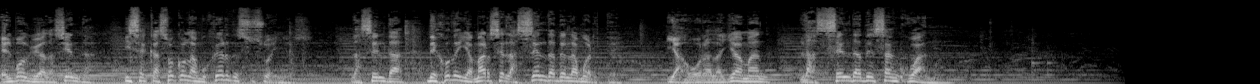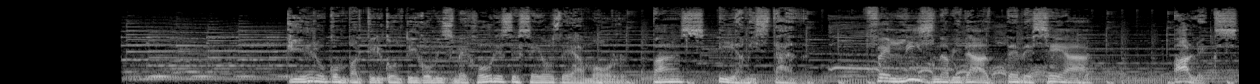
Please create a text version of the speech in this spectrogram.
Él volvió a la hacienda y se casó con la mujer de sus sueños. La celda dejó de llamarse la celda de la muerte y ahora la llaman la celda de San Juan. Quiero compartir contigo mis mejores deseos de amor, paz y amistad. Feliz Navidad te desea Alex,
